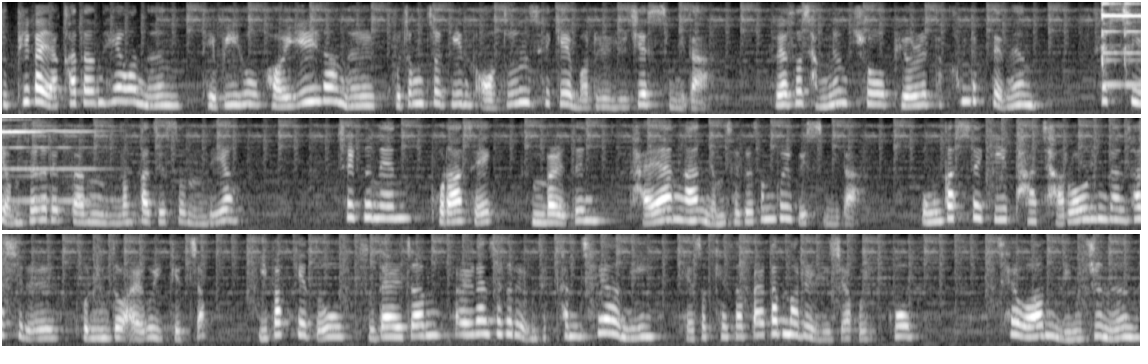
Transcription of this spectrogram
두피가 약하다는 혜원은 데뷔 후 거의 1년을 고정적인 어두운 색의 머리를 유지했습니다. 그래서 작년 초 비올레타 컴백 때는 새치 염색을 했다는 논란까지 했었는데요. 최근엔 보라색, 금발 등 다양한 염색을 선보이고 있습니다. 온갖 색이 다 잘 어울린다는 사실을 본인도 알고 있겠죠? 이 밖에도 두 달 전 빨간색으로 염색한 채연이 계속해서 빨간 머리를 유지하고 있고 채원, 민주는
